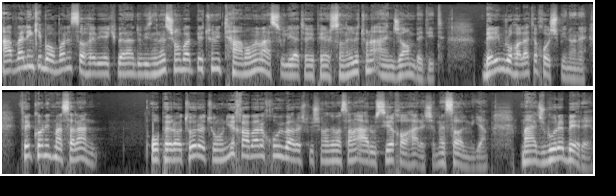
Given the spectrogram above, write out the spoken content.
اول اینکه به عنوان صاحب یک برند و business شما باید بتونید تمام مسئولیت های پرسنلتون رو انجام بدید. بریم رو حالت خوشبینانه. فکر کنید مثلا اپراتورتون یه خبر خوبی براش پیش اومده مثلا عروسی خواهرشه. مثال میگم. مجبور بره.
